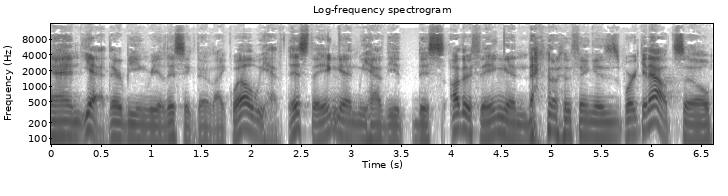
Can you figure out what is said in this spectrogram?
and yeah, they're being realistic. They're like, well, we have this thing and we have the this other thing, and that other thing is working out. So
